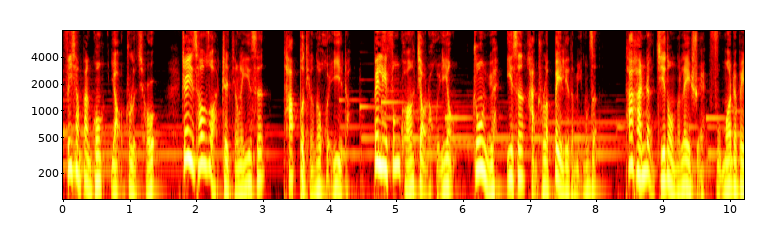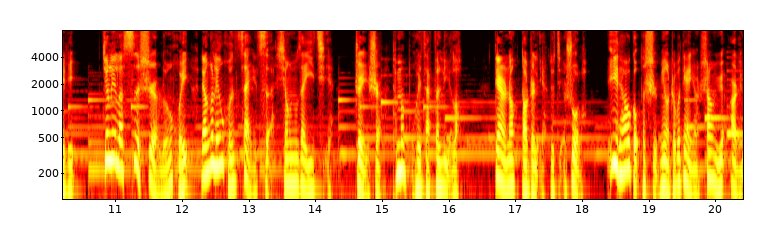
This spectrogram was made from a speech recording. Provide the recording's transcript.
飞向半空，咬住了球。这一操作震惊了伊森，他不停地回忆着。贝利疯狂叫着回应。终于，伊森喊出了贝利的名字。他含着激动的泪水抚摸着贝利。经历了四世轮回，两个灵魂再一次相拥在一起。这一世，他们不会再分离了。电影呢，到这里就结束了。一条狗的使命这部电影上于二零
